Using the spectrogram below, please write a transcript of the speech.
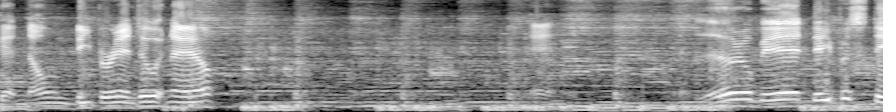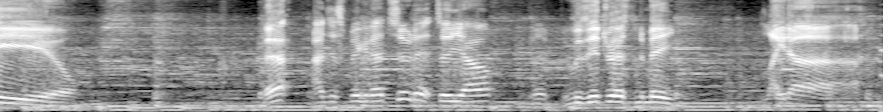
Getting on deeper into it now. And a little bit deeper still. Well, I just figured I'd show that to y'all. It was interesting to me. Later.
